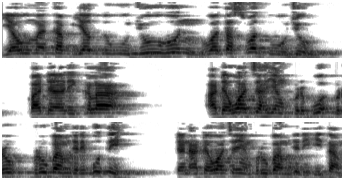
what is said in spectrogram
Yawma tabyaddu wujuhun wa taswaddu wujuh. Pada hari kelak ada wajah yang berubah menjadi putih dan ada wajah yang berubah menjadi hitam.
